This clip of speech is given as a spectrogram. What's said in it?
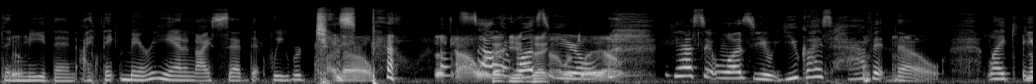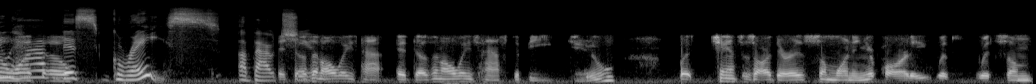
than me. Then I think Marianne and I said that we were just. I know. The Sal, coward. it was that- you. Yes, it was you. You guys have it though. Like You you, know what, have though? this grace about It you. doesn't always have. It doesn't always have to be you, but chances are there is someone in your party with with some.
